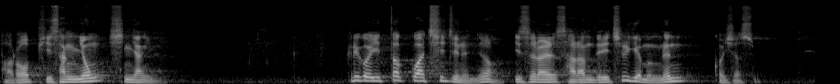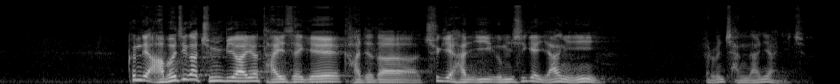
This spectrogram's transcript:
바로 비상용 식량입니다. 그리고 이 떡과 치즈는요, 이스라엘 사람들이 즐겨 먹는 것이었습니다. 그런데 아버지가 준비하여 다윗에게 가져다 주게 한 이 음식의 양이 여러분 장난이 아니죠.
